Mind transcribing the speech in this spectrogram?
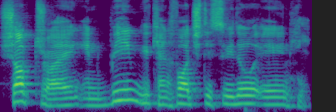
shop drawing, and beam, you can watch this video in here.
